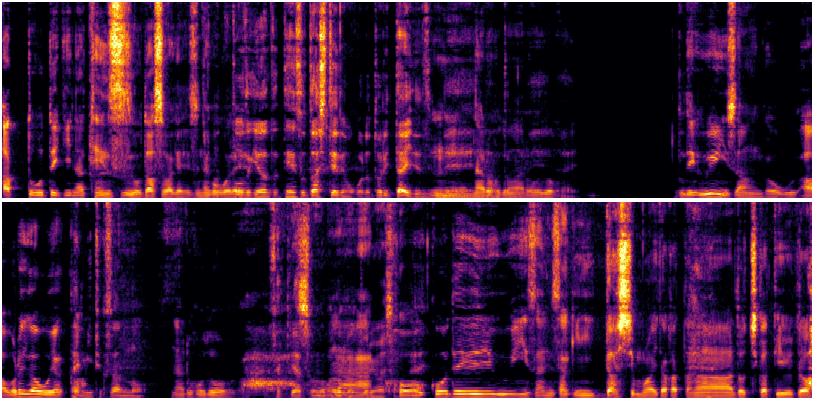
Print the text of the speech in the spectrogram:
圧倒的な点数を出すわけですね、ここで。圧倒的な点数を出してでもこれを取りたいですよね。うんなるほどなるほどはい。で、ウェインさんがお、あ、俺が親か。はい、ミーテクさんの、なるほど。さっきやそうなカードを取りましたねここでウィンさんに先に出してもらいたかったな どっちかっていうと。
